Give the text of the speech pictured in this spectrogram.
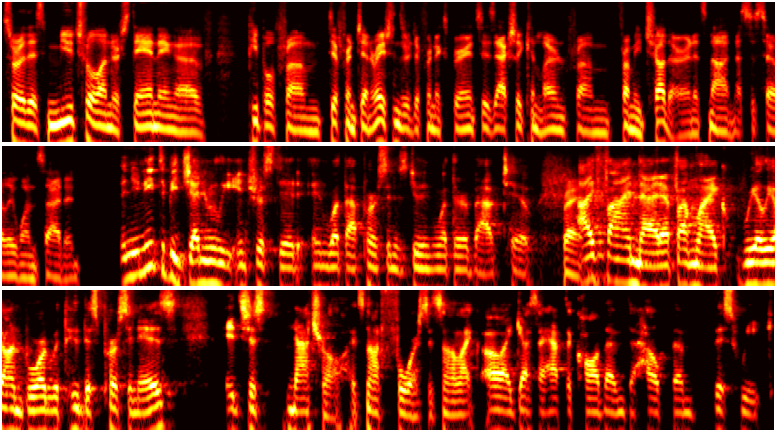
sort of this mutual understanding of people from different generations or different experiences actually can learn from from each other, and it's not necessarily one sided. And you need to be genuinely interested in what that person is doing, what they're about to. Right. I find that if I'm like really on board with who this person is, it's just natural. It's not forced. It's not like, oh, I guess I have to call them to help them this week.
